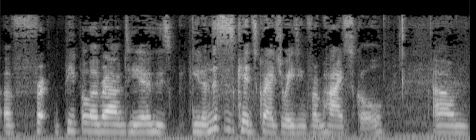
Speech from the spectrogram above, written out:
of fr- people around here who's you know this is kids graduating from high school. Um,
